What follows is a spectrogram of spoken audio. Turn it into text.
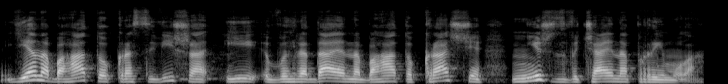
є набагато красивіша і виглядає набагато краще, ніж звичайна примула.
